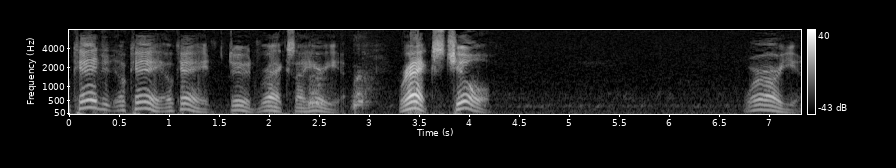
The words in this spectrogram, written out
Okay, okay, okay. Dude, Rex, I hear you. Rex, chill. Where are you?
